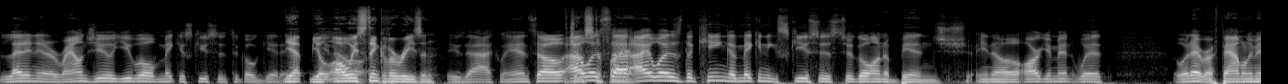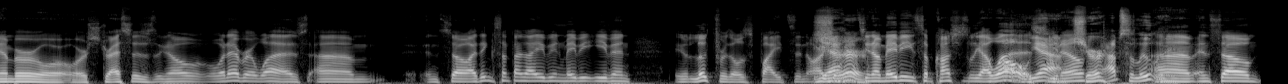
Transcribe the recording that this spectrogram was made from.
letting it around you, you will make excuses to go get it. Yep, you'll you know? always think of a reason. Exactly, and so I was uh, I was the king of making excuses to go on a binge. You know, argument with whatever a family member or or stresses. You know, whatever it was. Um, and so I think sometimes I even maybe even you looked for those fights and arguments. Sure. You know, maybe subconsciously I was. oh yeah, you know, Sure. absolutely. um, and so,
